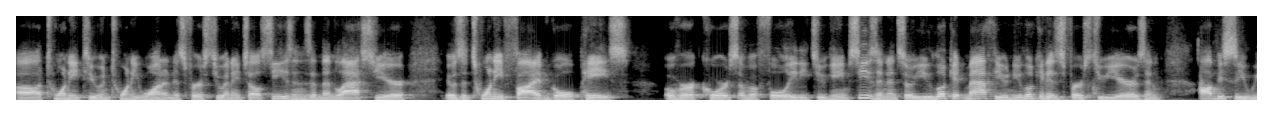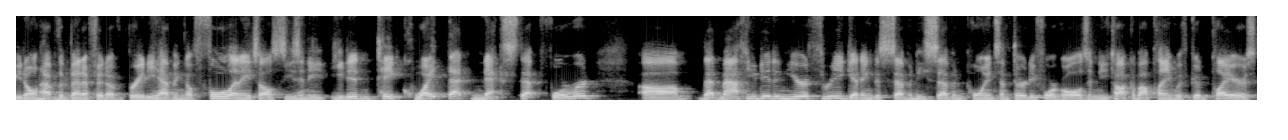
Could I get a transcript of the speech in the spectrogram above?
Uh, 22 and 21 in his first two NHL seasons. And then last year, it was a 25 goal pace over a course of a full 82 game season. And so you look at Matthew and you look at his first two years, and obviously we don't have the benefit of Brady having a full NHL season. He, he didn't take quite that next step forward um, that Matthew did in year three, getting to 77 points and 34 goals. And you talk about playing with good players,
